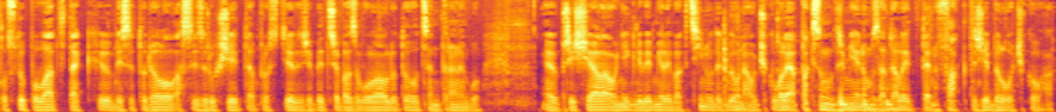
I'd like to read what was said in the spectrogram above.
podstupovat, tak by se to dalo asi zrušit a prostě, že by třeba zavolal do toho centra nebo eh, přišel a oni kdyby měli vakcínu, tak by ho naočkovali a pak samozřejmě jenom zadali ten fakt, že byl očkován.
